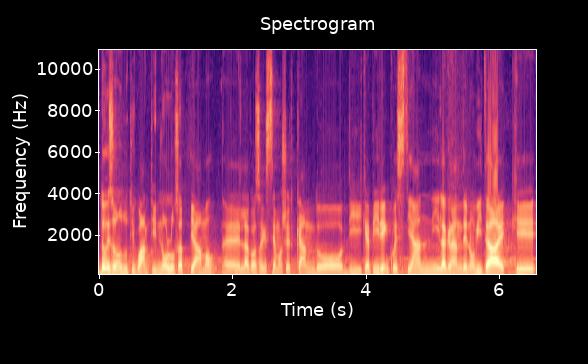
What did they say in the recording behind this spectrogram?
Dove sono tutti quanti? Non lo sappiamo, è la cosa che stiamo cercando di capire in questi anni. La grande novità è che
